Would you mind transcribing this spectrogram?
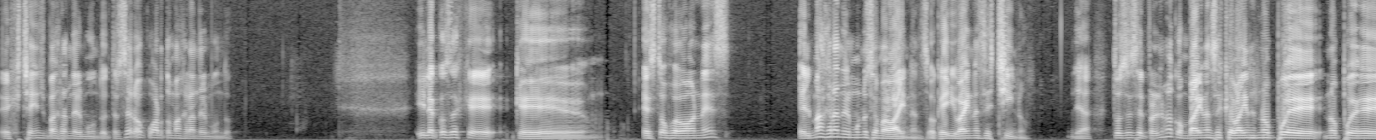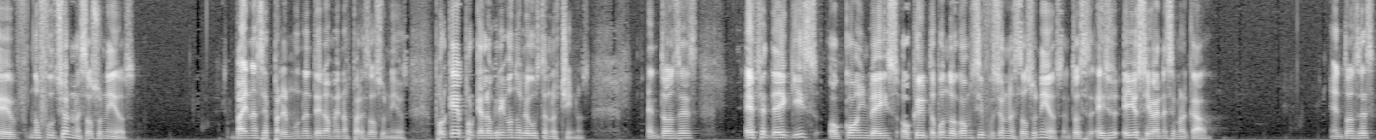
exchange más grande del mundo, el tercero o cuarto más grande del mundo. Y la cosa es que, que estos huevones, el más grande del mundo se llama Binance, ¿ok? Y Binance es chino. Entonces el problema con Binance es que Binance no puede, no puede, no funciona en Estados Unidos. Binance es para el mundo entero menos para Estados Unidos. ¿Por qué? Porque a los gringos no les gustan los chinos. Entonces, FTX o Coinbase o Crypto.com sí funcionan en Estados Unidos. Entonces, ellos, ellos se iban a ese mercado. Entonces,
